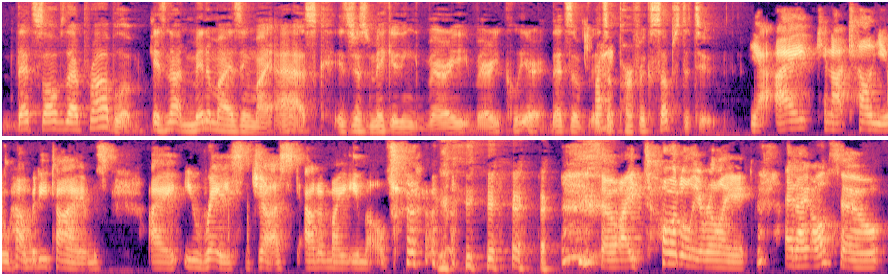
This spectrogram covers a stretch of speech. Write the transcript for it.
That solves that problem. It's not minimizing my ask. It's just making it very, very clear. That's a, it's a perfect substitute. Yeah, I cannot tell you how many times I erase just out of my emails. so I totally relate. And I also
